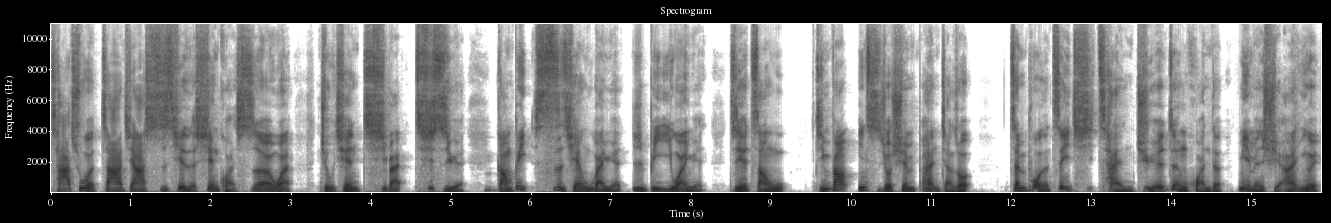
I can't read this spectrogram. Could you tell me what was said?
查出了渣家失窃的现款十二万。九千七百七十元港币，四千五百元日币，一万元这些赃物，警方因此就宣判讲说，侦破了这一起惨绝人寰的灭门血案，因为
